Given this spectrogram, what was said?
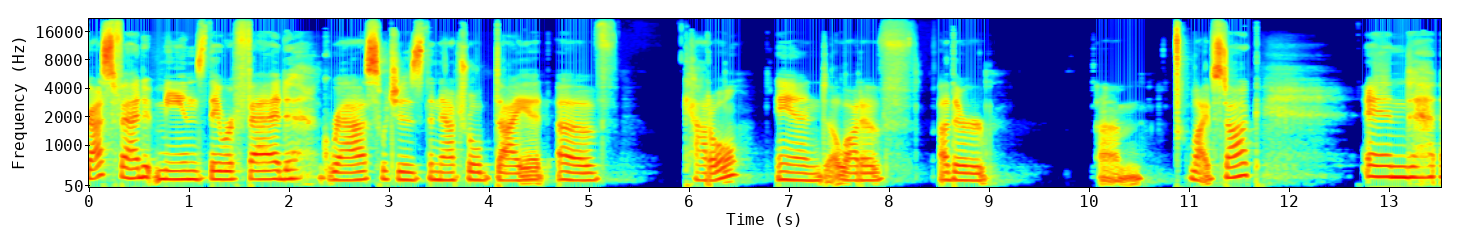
grass fed means they were fed grass, which is the natural diet of cattle and a lot of other um, livestock. And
